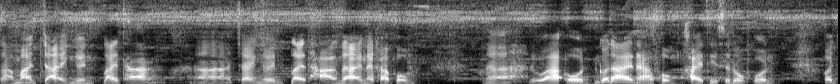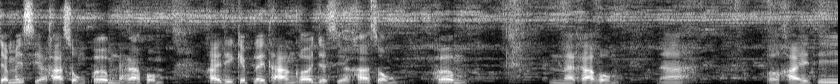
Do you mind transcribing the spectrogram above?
สามารถจ่ายเงินปลายทางจ่ายเงินปลายทางได้นะครับผมนะหรือว่าโอนก็ได้นะครับผมใครที่สะดวกโอนก็จะไม่เสียค่าส่งเพิ่มนะครับผมใครที่เก็บปลายทางก็จะเสียค่าส่งเพิ่มนะครับผมนะก็ใครที่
